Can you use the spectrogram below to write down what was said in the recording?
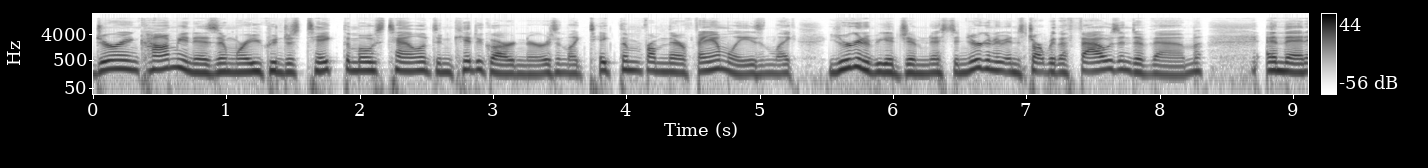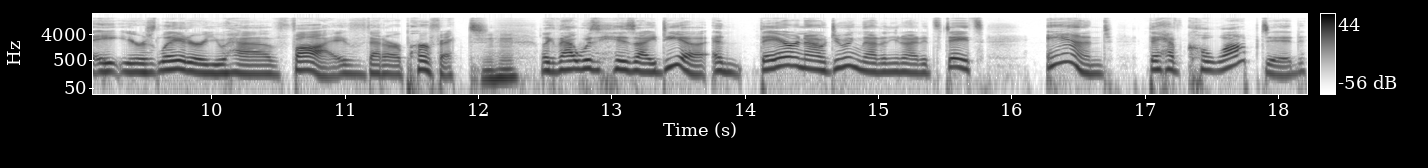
during communism where you can just take the most talented kindergarteners and like take them from their families and like you're going to be a gymnast and you're going to and start with a thousand of them and then 8 years later you have 5 that are perfect. Mm-hmm. Like that was his idea and they are now doing that in the United States and they have co-opted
